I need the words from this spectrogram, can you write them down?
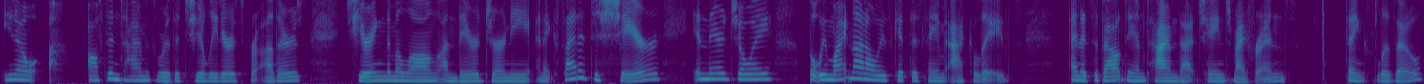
You know, oftentimes we're the cheerleaders for others, cheering them along on their journey and excited to share in their joy, but we might not always get the same accolades. And it's about damn time that changed, my friends. Thanks, Lizzo.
